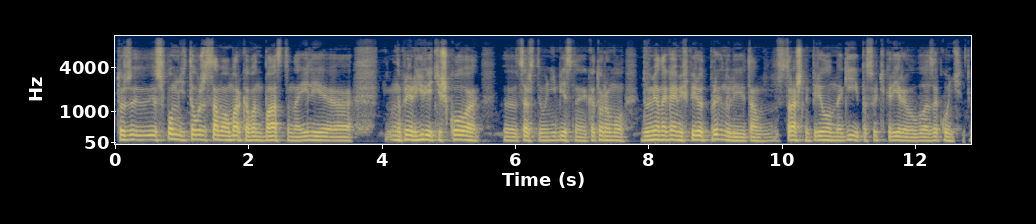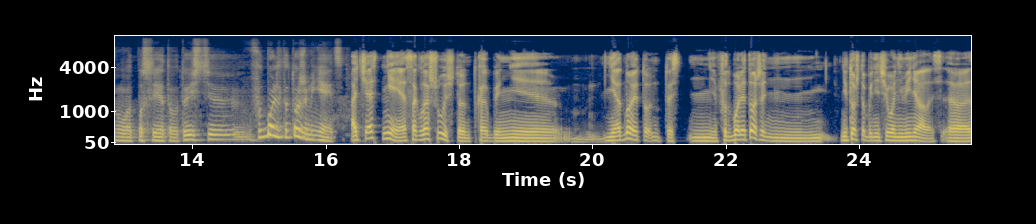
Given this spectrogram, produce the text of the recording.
тоже вспомнить того же самого Марка Ван Бастона или, э, например, Юрия Тишкова, Царство его небесное, которому двумя ногами вперед прыгнули, и там страшный перелом ноги, и по сути карьера его была закончена. Вот, после этого. То есть э, в футболе это тоже меняется. А часть, не, я соглашусь, что как бы не, не одно и то, то есть в футболе тоже не то, чтобы ничего не менялось. Э,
